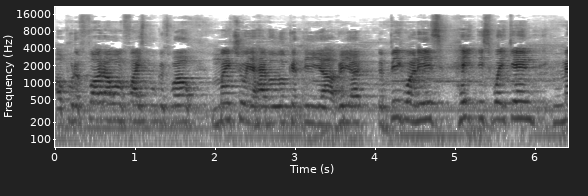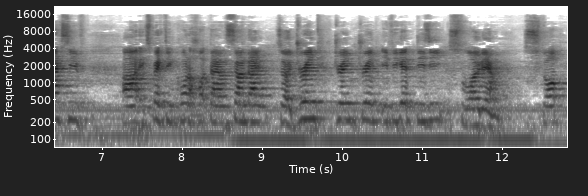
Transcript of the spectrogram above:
I'll put a photo on Facebook as well. Make sure you have a look at the uh, video. The big one is heat this weekend, massive. Uh, expecting quite a hot day on Sunday. So drink, drink, drink. If you get dizzy, slow down. Stop,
